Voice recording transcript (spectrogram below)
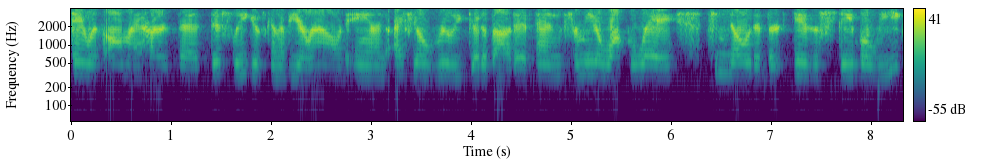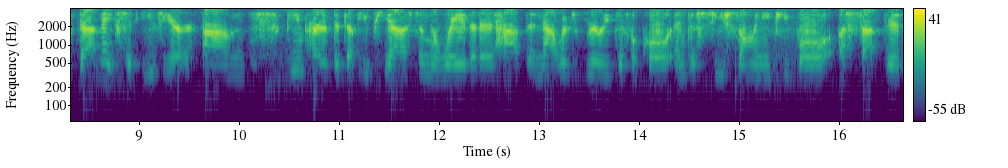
say with all my heart that this league is going to be around, and I feel really good about it. And for me to walk away to know that there is a stable league, that makes it easier. Um, being part of the WPS and the way that it happened, that was really difficult, and to see so many people affected,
